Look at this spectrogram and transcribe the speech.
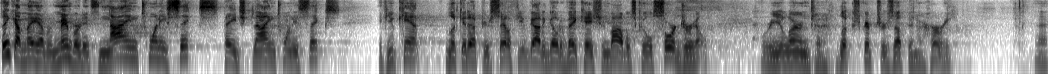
think I may have remembered it's 926, page 926. If you can't look it up yourself, you've got to go to Vacation Bible School Sword Drill, where you learn to look scriptures up in a hurry. Uh,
